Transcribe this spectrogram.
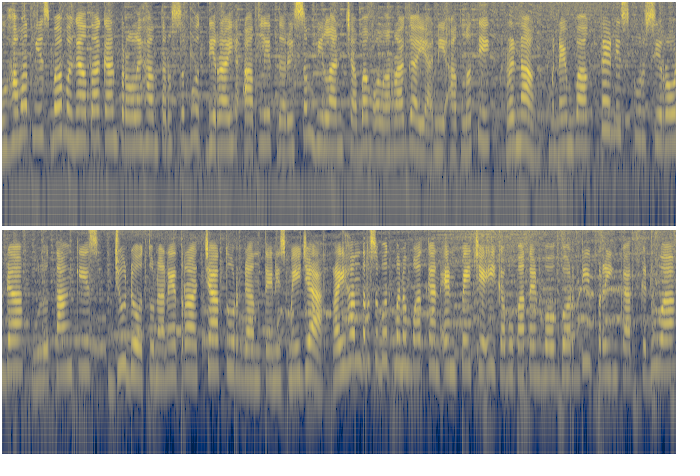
Muhammad Misbah mengatakan perolehan tersebut diraih atlet dari 9 cabang olahraga yakni atletik, renang, menembak, tenis kursi kursi roda, bulu tangkis, judo tunanetra, catur, dan tenis meja. Raihan tersebut menempatkan NPCI Kabupaten Bogor di peringkat kedua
